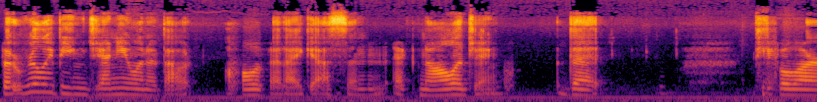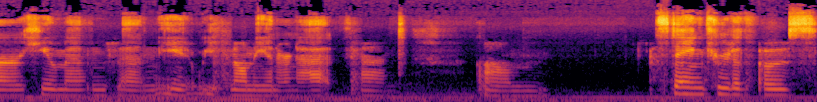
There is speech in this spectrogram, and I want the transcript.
but really being genuine about all of it, I guess, and acknowledging that people are humans and even on the internet and um, staying true to those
